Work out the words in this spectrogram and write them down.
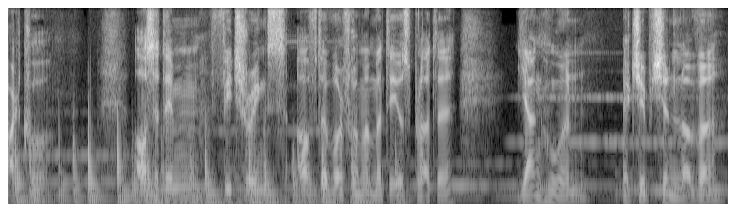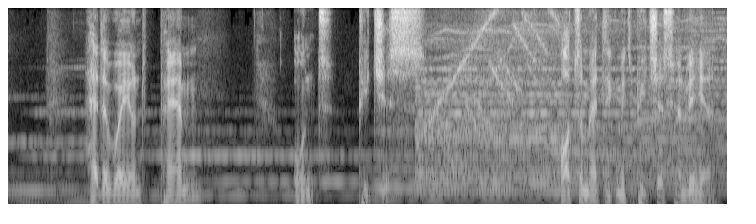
Falco. Außerdem Featurings auf der Wolfram Amadeus Platte Young Horn, Egyptian Lover, Hathaway und Pam und Peaches. Automatic mit Peaches hören wir hier.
